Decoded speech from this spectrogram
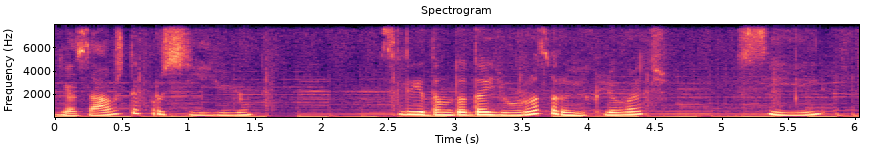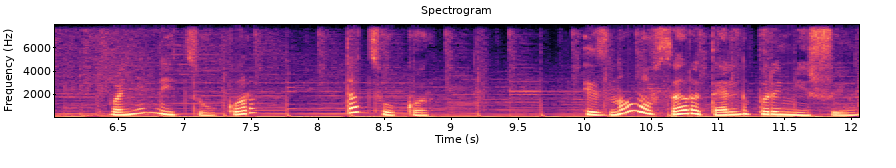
я завжди просіюю. Слідом додаю розрихлювач, сіль, ванільний цукор та цукор. І знову все ретельно перемішую.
